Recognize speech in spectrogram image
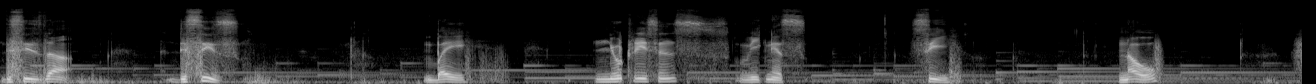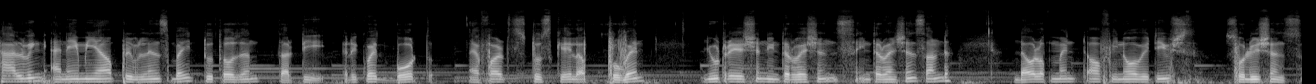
This is the disease by nutrition's weakness. See now halving anemia prevalence by 2030 requires both efforts to scale up proven nutrition interventions interventions and development of innovative solutions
